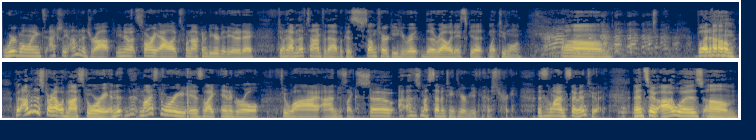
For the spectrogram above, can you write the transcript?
we're going to actually I'm gonna drop, you know what, sorry Alex, we're not gonna do your video today. Don't have enough time for that because some turkey who wrote the rally day skit went too long. Um, but um, but I'm going to start out with my story, and th- th- my story is like integral to why I'm just like so. Uh, this is my 17th year of youth ministry. This is why I'm so into it. And so I was, um,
